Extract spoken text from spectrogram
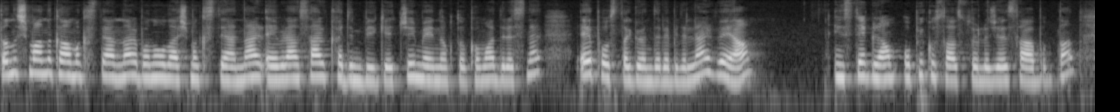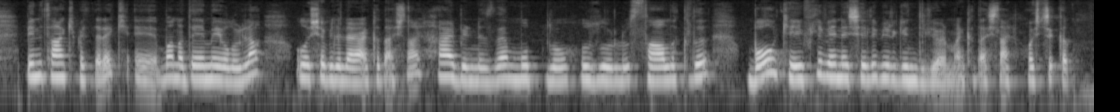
Danışmanlık almak isteyenler bana ulaşmak isteyenler evrenselkadimbilgi.gmail.com adresine e-posta gönderebilirler veya Instagram Opikus Astroloji hesabından beni takip ederek e, bana DM yoluyla ulaşabilirler arkadaşlar. Her birinize mutlu, huzurlu, sağlıklı, bol keyifli ve neşeli bir gün diliyorum arkadaşlar. Hoşçakalın.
